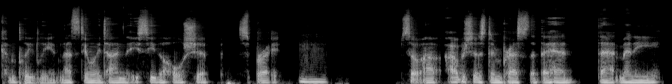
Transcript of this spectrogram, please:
completely. And that's the only time that you see the whole ship sprite. Mhm. So I, I was just impressed that they had that many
